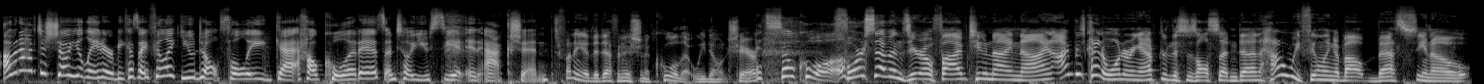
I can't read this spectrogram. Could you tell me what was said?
I'm going to have to show you later because I feel like you don't fully get how cool it is until you see it in action. It's funny the definition of cool that we don't share. It's so cool. 4705299. I'm just kind of wondering after this is all said and done, how are we feeling about Beth's, you know,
